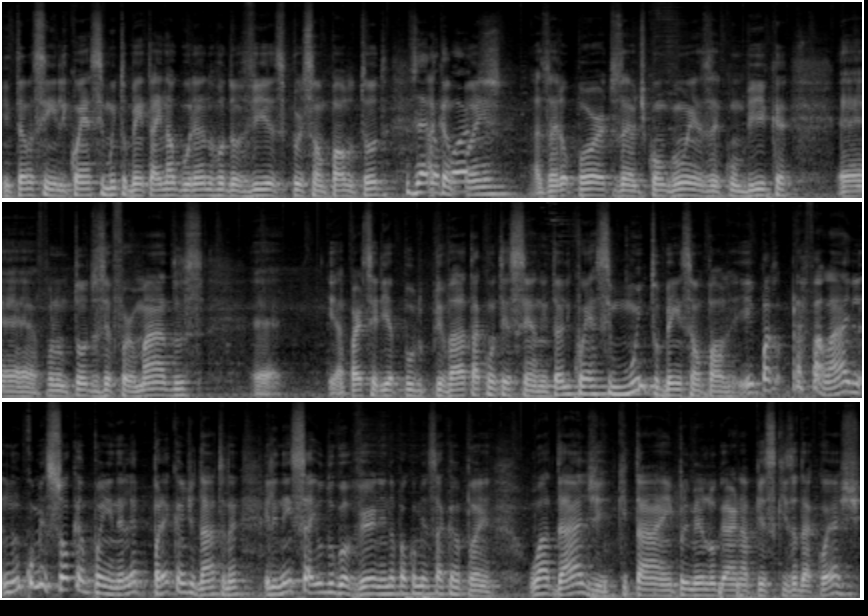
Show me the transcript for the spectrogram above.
Então, assim, ele conhece muito bem, está inaugurando rodovias por São Paulo todo. Os a campanha, os aeroportos, né, de Congonhas, eh, Cumbica, é, foram todos reformados. É, a parceria público-privada está acontecendo. Então ele conhece muito bem São Paulo. E para falar, ele não começou a campanha, né? ele é pré-candidato, né? Ele nem saiu do governo ainda para começar a campanha. O Haddad, que está em primeiro lugar na pesquisa da Quest,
